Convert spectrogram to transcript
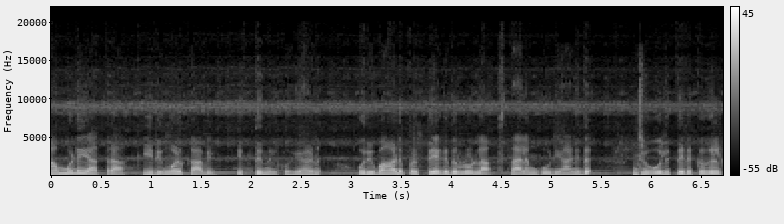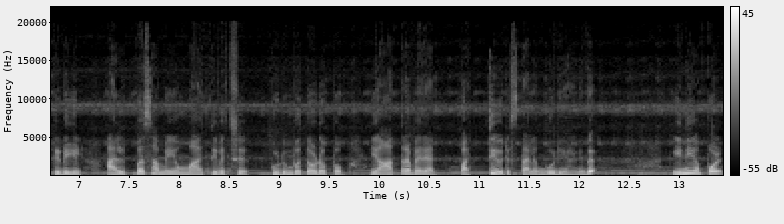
നമ്മുടെ യാത്ര ഇരുങ്ങോൾക്കാവിൽ എത്തി നിൽക്കുകയാണ്. ഒരുപാട് പ്രത്യേകതകളുള്ള സ്ഥലം കൂടിയാണിത്. ജോലി തിരക്കുകൾക്കിടയിൽ അല്പസമയം മാറ്റിവെച്ച് കുടുംബത്തോടൊപ്പം യാത്ര വരാൻ പറ്റിയൊരു സ്ഥലം കൂടിയാണിത്. ഇനിയപ്പോൾ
